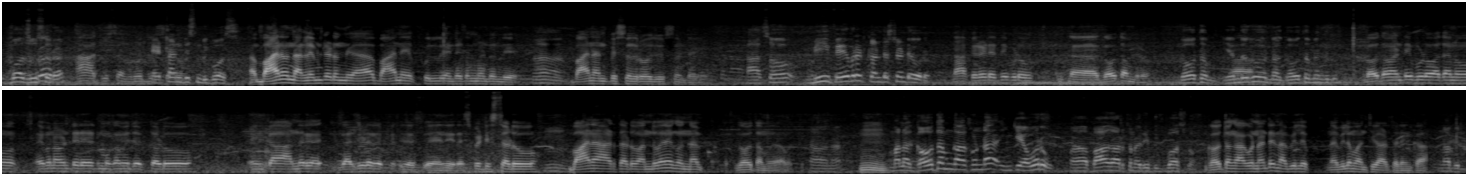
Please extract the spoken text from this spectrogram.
బిగ్ బాస్ చూసారా? ఆ, చూస్తాం రోజు ఎట్లా. అనిపిస్తుంది బిగ్ బాస్ బాగానే ఉంది అన్లిమిటెడ్ ఉంది కదా బాగానే ఫుల్ ఎంటర్టైన్మెంట్ ఉంది. ఆ, బాగానే అనిపిస్తుంది రోజు చూస్తుంటే. ఆ, సో మీ ఫేవరెట్ కంటెస్టెంట్ ఎవరు? నా ఫేవరెట్ అయితే ఇప్పుడు గౌతమ్ బ్రో గౌతమ్. ఎందుకు? నా గౌతమ్ ఎందుకు? గౌతమ్ అంటే ఇప్పుడు అతను ఏమైనా ఉంటే డైరెక్ట్ ముఖం మీద చెప్తాడు. ఇంకా అందరు కలిసి కూడా రెస్పెక్ట్ ఇస్తాడు. బాగానే ఆడతాడు అందుకనే కొంచెం గౌతమ్ కాబట్టి. అవునా. మళ్ళీ గౌతమ్ కాకుండా ఇంకెవరు బాగా ఆడుతున్నారు ఈ బిగ్ బాస్లో గౌతమ్ కాకుండా అంటే నబిల్ నబిల్ మంచిగా ఆడతాడు ఇంకా. నబిల్.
